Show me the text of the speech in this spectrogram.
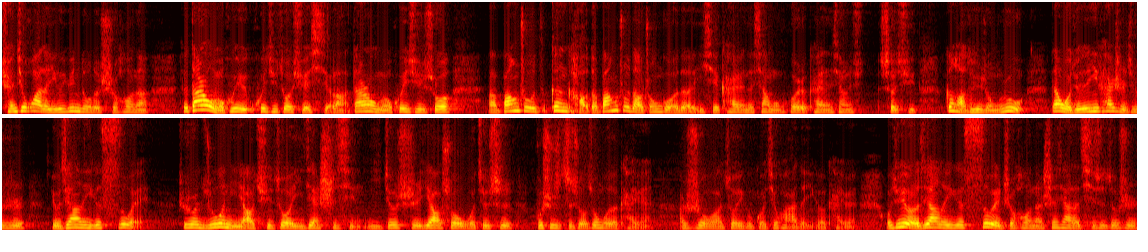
全球化的一个运动的时候呢，就当然我们会会去做学习了，当然我们会去说，呃，帮助更好的帮助到中国的一些开源的项目或者开源项社区更好的去融入。但我觉得一开始就是有这样的一个思维，就是说如果你要去做一件事情，你就是要说我就是不是只做中国的开源，而是说我要做一个国际化的一个开源。我觉得有了这样的一个思维之后呢，剩下的其实就是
